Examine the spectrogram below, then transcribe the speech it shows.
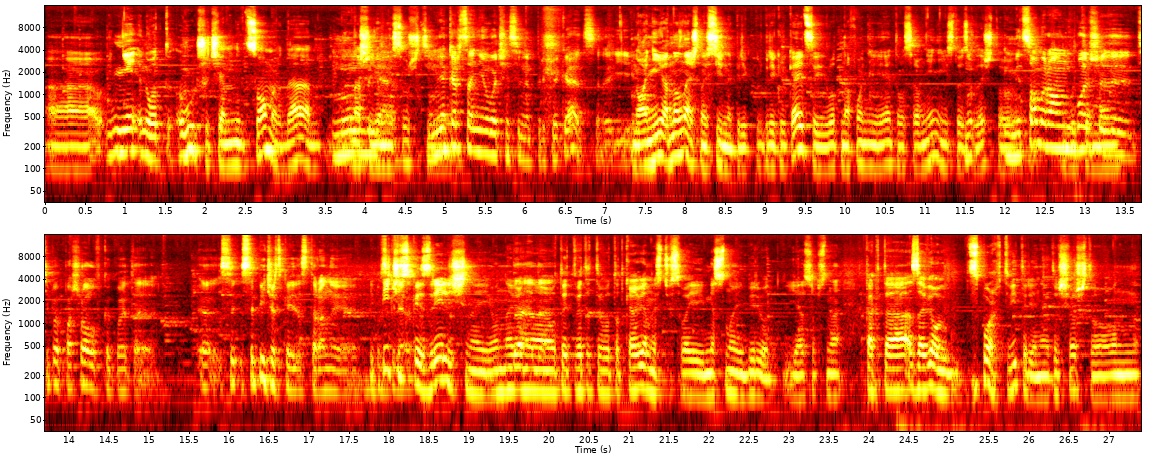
А, не, ну вот лучше, чем Мидсомер, да, Ну, наши юные слушатели. Мне кажется, они очень сильно перекликаются. И... Но они однозначно сильно пере- перекликаются, и вот на фоне этого сравнения не стоит Ну, сказать, что... Мидсомер, он больше, типа, пошел в какой-то... э, с, с эпической стороны. Эпической, зрелищной, он, наверное, да. вот, эт- вот этой вот откровенностью своей мясной и берет. Я, собственно, как-то завел спор в Твиттере на этот счет, что он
